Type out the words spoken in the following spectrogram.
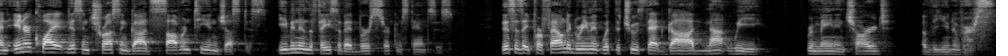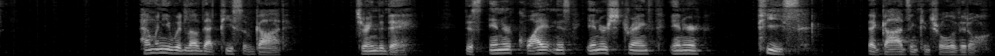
an inner quietness and trust in God's sovereignty and justice, even in the face of adverse circumstances. This is a profound agreement with the truth that God, not we, remain in charge of the universe. How many would love that peace of God during the day? This inner quietness, inner strength, inner peace that God's in control of it all.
